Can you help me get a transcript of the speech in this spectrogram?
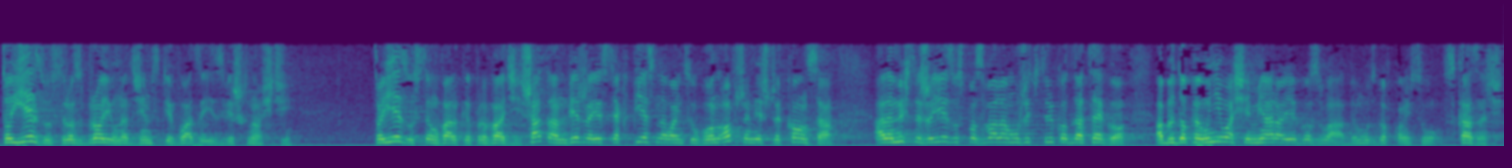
To Jezus rozbroił nadziemskie władze i zwierzchności. To Jezus tę walkę prowadzi. Szatan wie, że jest jak pies na łańcuchu. On owszem jeszcze kąsa, ale myślę, że Jezus pozwala mu żyć tylko dlatego, aby dopełniła się miara jego zła, by móc go w końcu skazać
